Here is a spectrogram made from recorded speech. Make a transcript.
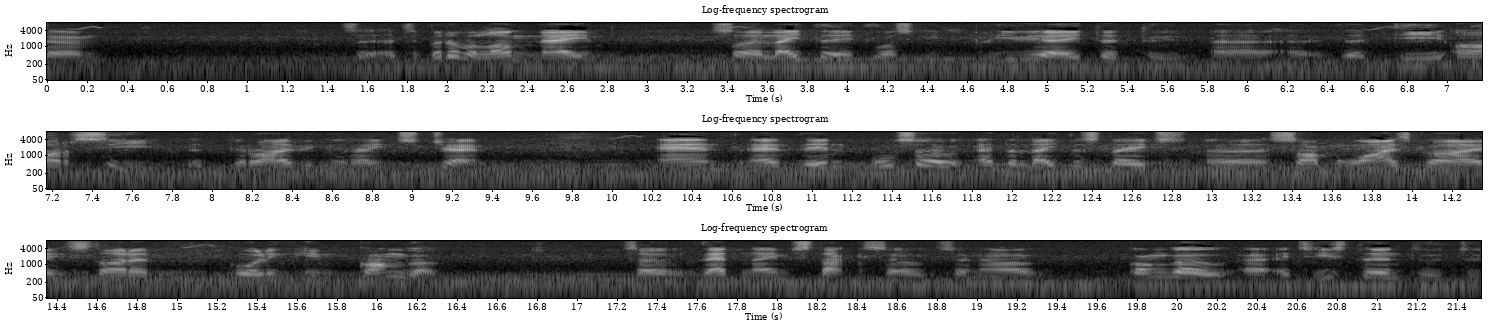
um, it's, a, it's a bit of a long name. So later it was abbreviated to uh, the DRC, the driving range champ. And, and then also at the later stage, uh, some wise guy started calling him Congo. So that name stuck. So so now Congo, uh, it's his turn to to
